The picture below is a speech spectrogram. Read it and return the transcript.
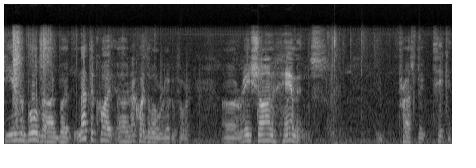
he is a bulldog, but not the quite, uh, not quite the one we're looking for. Uh, Rayshaun Hammonds prospect ticket.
